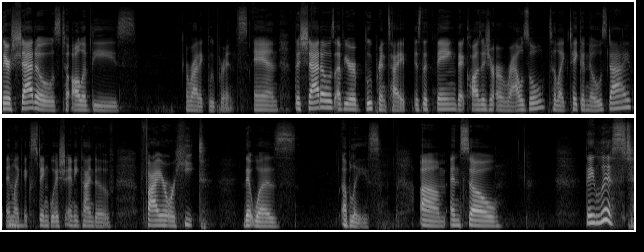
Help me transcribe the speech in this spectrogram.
there's shadows to all of these erotic blueprints. And the shadows of your blueprint type is the thing that causes your arousal to like take a nosedive and like extinguish any kind of fire or heat that was ablaze. Um, and so they list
